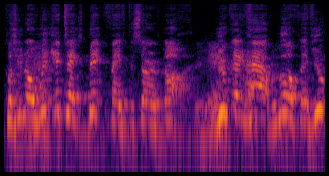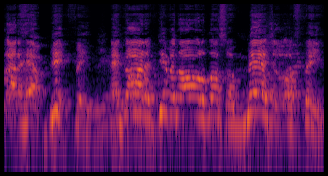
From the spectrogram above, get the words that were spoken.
Because you know, we, it takes big faith to serve God. You can't have little faith. You got to have big faith. And God has given all of us a measure of faith.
